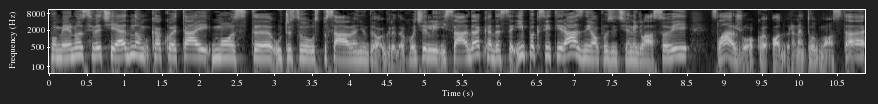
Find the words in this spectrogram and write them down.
pomenuo si već jednom kako je taj most učestvovao u spasavanju Beograda. Hoće li i sada, kada se ipak svi ti razni opozicioni glasovi slažu oko odbrane tog mosta,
